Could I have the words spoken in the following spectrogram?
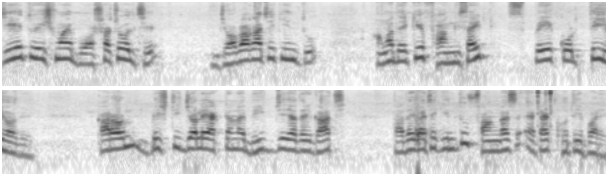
যেহেতু এই সময় বর্ষা চলছে, জবা গাছে কিন্তু আমাদেরকে ফাঙ্গিসাইড স্প্রে করতেই হবে। কারণ বৃষ্টির জলে একটানা ভিজছে যাদের গাছ, তাদের গাছে কিন্তু ফাঙ্গাস অ্যাটাক হতে পারে।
